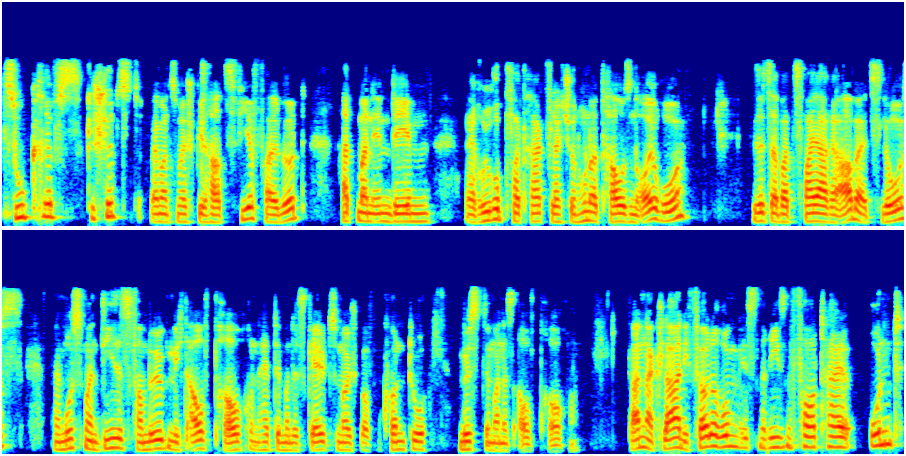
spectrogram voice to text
zugriffsgeschützt. Wenn man zum Beispiel Hartz-IV-Fall wird, hat man in dem Rürup-Vertrag vielleicht schon 100.000 Euro, ist jetzt aber zwei Jahre arbeitslos, dann muss man dieses Vermögen nicht aufbrauchen. Hätte man das Geld zum Beispiel auf dem Konto, müsste man es aufbrauchen. Dann, na klar, die Förderung ist ein Riesenvorteil und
